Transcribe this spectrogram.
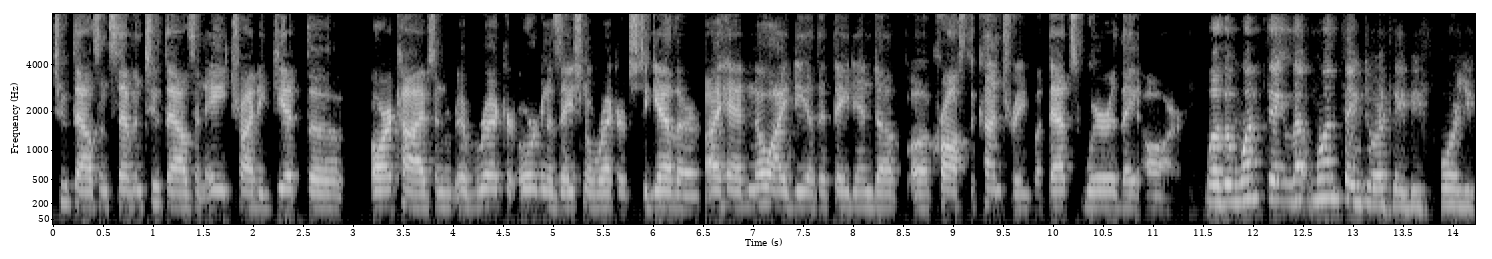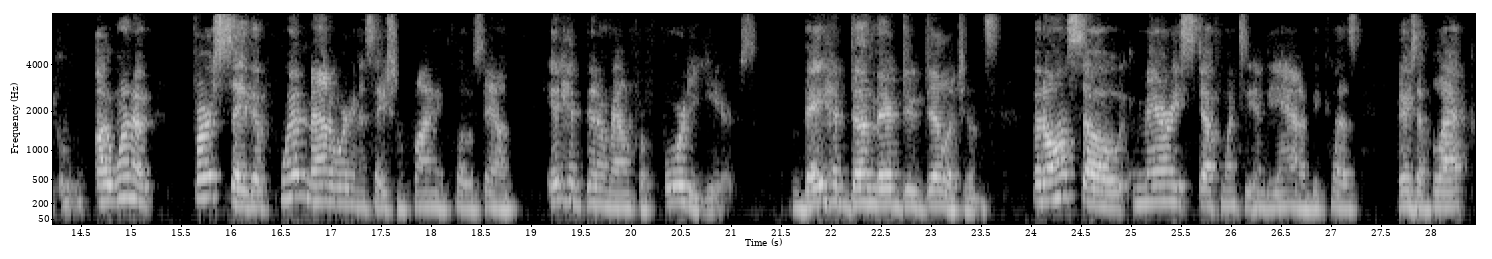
2007, 2008 try to get the archives and record, organizational records together. I had no idea that they'd end up uh, across the country, but that's where they are. Well, the one thing, that one thing, Dorothy, before you, I want to first say that when that organization finally closed down, it had been around for 40 years. They had done their due diligence. But also, Mary Steph went to Indiana because there's a Black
